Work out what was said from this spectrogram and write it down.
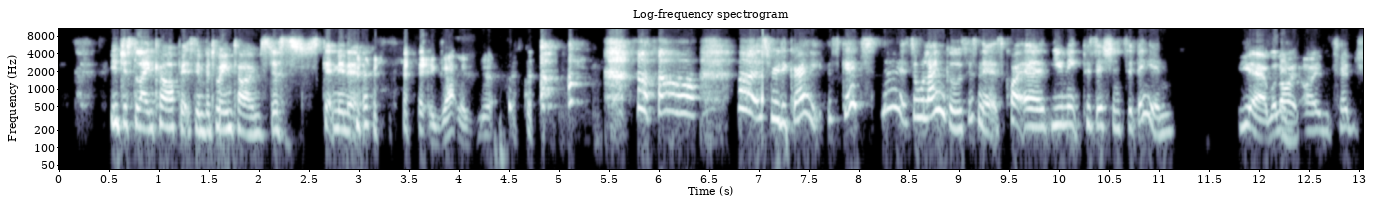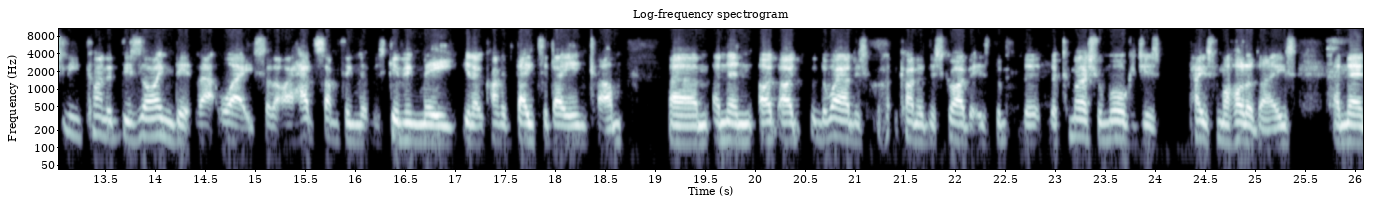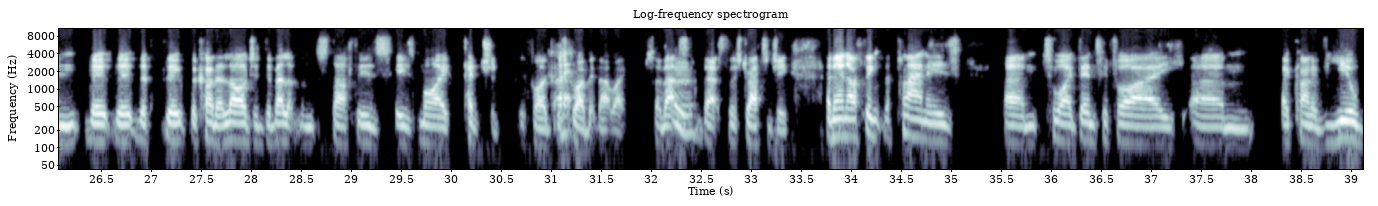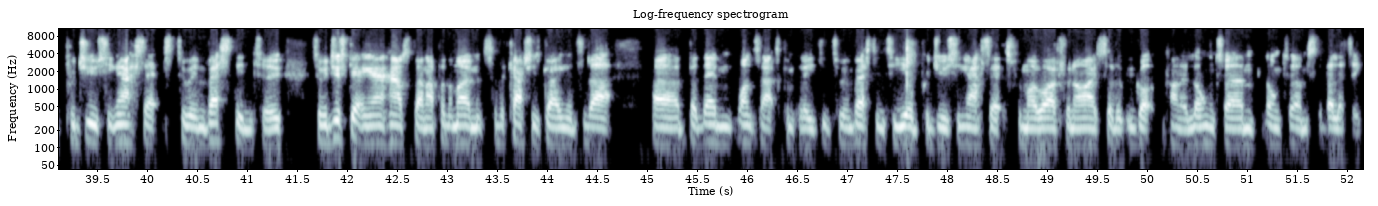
You're just laying carpets in between times, just, just getting in it. exactly. Yeah. oh, it's really great. It's good. No, it's all angles, isn't it? It's quite a unique position to be in. Yeah, well, I, I intentionally kind of designed it that way so that I had something that was giving me, you know, kind of day to day income. Um, and then I, I, the way I just kind of describe it is the, the, the, commercial mortgages pays for my holidays, and then the the, the, the, the kind of larger development stuff is is my pension, if I Got describe it. it. that way. So that's hmm. that's the strategy. And then I think the plan is um, to identify um, a kind of yield producing assets to invest into. So we're just getting our house done up at the moment, so the cash is going into that. Uh, but then once that's completed, to invest into yield producing assets for my wife and I, so that we've got kind of long term long term stability.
